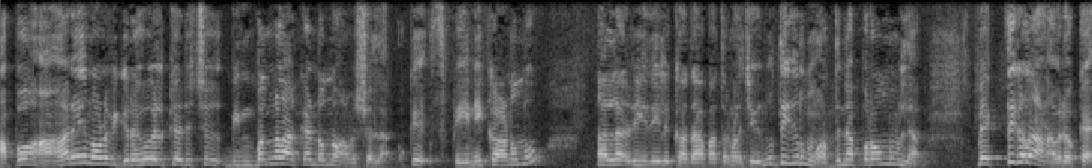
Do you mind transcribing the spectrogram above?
അപ്പോൾ ആരെയും നമ്മൾ വിഗ്രഹവൽക്കരിച്ച് ബിംബങ്ങളാക്കേണ്ടൊന്നും ആവശ്യമില്ല. ഓക്കെ സ്ക്രീനിൽ കാണുന്നു നല്ല രീതിയിൽ കഥാപാത്രങ്ങൾ ചെയ്യുന്നു തീർന്നു. അതിനപ്പുറമൊന്നുമില്ല. വ്യക്തികളാണ് അവരൊക്കെ.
